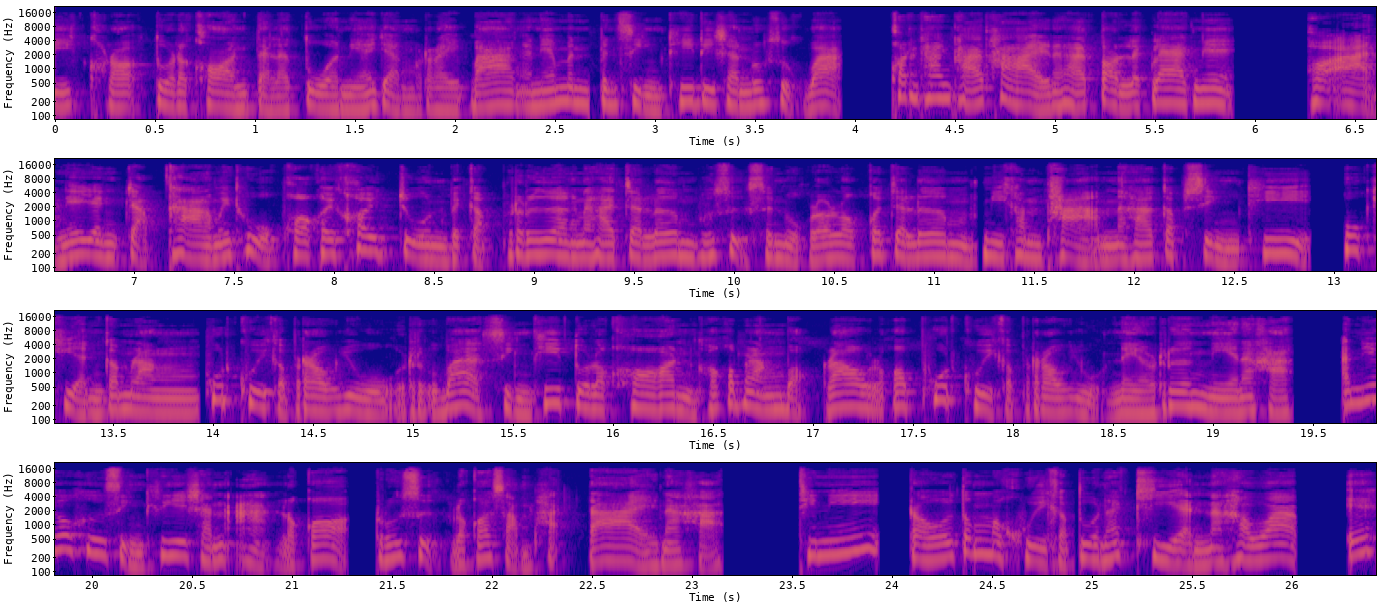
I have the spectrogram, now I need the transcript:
วิเคราะห์ตัวละครแต่ละตัวเนี้ยอย่างไรบ้าง อันนี้มันเป็นสิ่งที่ดิฉันรู้สึกว่าค่อนข้างท้าทายนะคะ ตอนแรกๆเนี่ยพออ่านเนี่ยยังจับทางไม่ถูกพอค่อยๆ จูนไปกับเรื่องนะคะ จะเริ่มรู้สึกสนุกแล้วเราก็จะเริ่มมีคำถามนะคะ กับสิ่งที่ผู้เขียนกำลังพูดคุยกับเราอยู่ หรือว่าสิ่งที่ตัวละครเขากำลังบอกเล่าแล้วก็พูดคุยกับเราอยู่ในเรื่องนี้นะคะ อันนี้ก็คือสิ่งที่ฉันอ่านแล้วก็รู้สึกแล้วก็สัมผัสได้นะคะ ทีนี้เราต้องมาคุยกับตัวนักเขียนนะคะว่า เอ๊ะ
